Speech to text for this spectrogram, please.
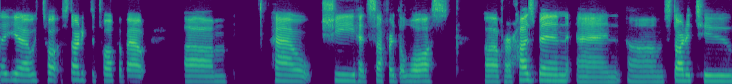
uh, you know, we talk, started to talk about um, how she had suffered the loss of her husband and um, started to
